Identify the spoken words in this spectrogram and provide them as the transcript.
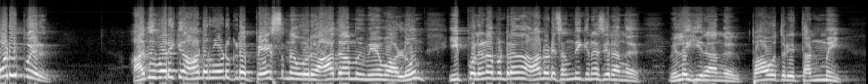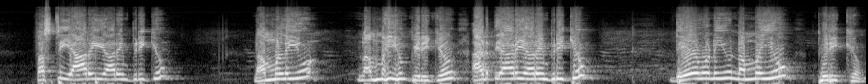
ஓடி போயிருது அது வரைக்கும் ஆண்டரோடு கூட பேசின ஒரு ஆதாமு மேவாளும் இப்போ என்ன பண்றாங்க? ஆண்டோடைய சந்திக்கு என்ன செய்கிறாங்க விலகிறாங்க. பாவத்துடைய தன்மை. ஃபர்ஸ்ட் யாரையும் யாரையும் பிரிக்கும்? நம்மளையும் நம்மையும் பிரிக்கும். அடுத்து யாரையும் யாரையும் பிரிக்கும்? தேவனையும் நம்மையும் பிரிக்கும்.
